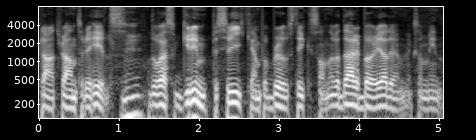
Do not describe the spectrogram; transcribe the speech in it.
bland annat Run to the Hills. Mm. Och då var jag så grymt besviken på Bruce Dickinson. Det var där det började liksom min...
